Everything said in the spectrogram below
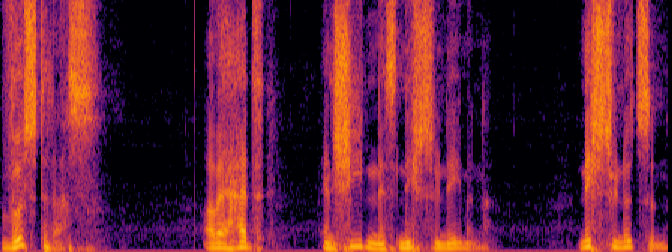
wusste das. Aber er hat entschieden, es nicht zu nehmen nicht zu nützen.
